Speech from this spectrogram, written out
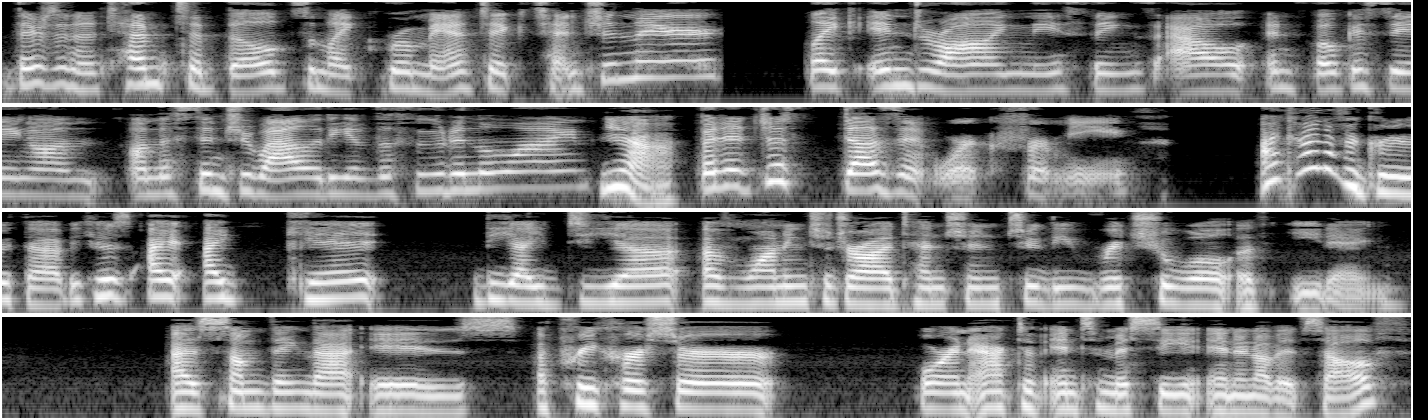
there's an attempt to build some like romantic tension there like in drawing these things out and focusing on on the sensuality of the food and the wine Yeah, but it just doesn't work for me. I kind of agree with that because I I get the idea of wanting to draw attention to the ritual of eating as something that is a precursor or an act of intimacy in and of itself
